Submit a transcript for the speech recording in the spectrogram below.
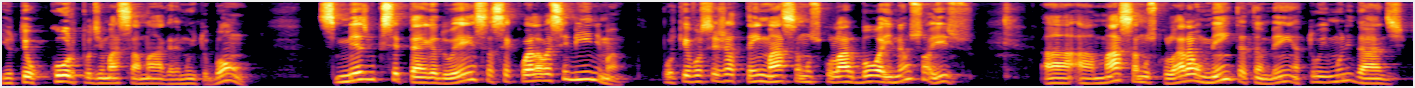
e o teu corpo de massa magra é muito bom, mesmo que você pegue a doença, a sequela vai ser mínima, porque você já tem massa muscular boa. E não só isso, a, a massa muscular aumenta também a tua imunidade.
